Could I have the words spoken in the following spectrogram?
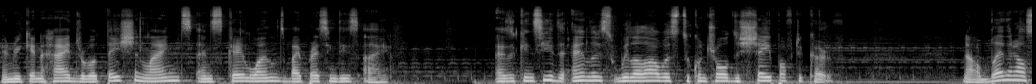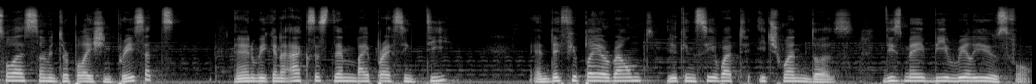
and we can hide the rotation lines and scale ones by pressing this I. As you can see, the handles will allow us to control the shape of the curve. Now Blender also has some interpolation presets and we can access them by pressing T and if you play around you can see what each one does. This may be really useful.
